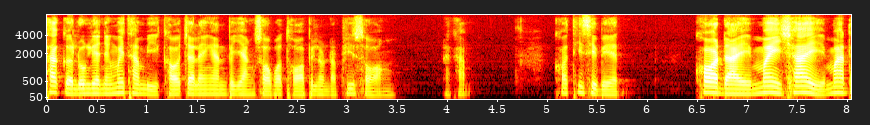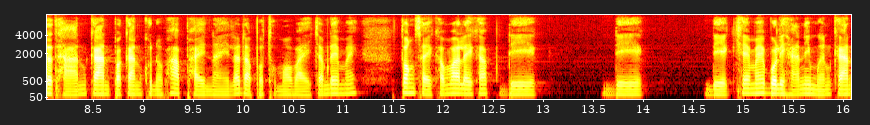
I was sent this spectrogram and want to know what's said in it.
ถ้าเกิดโรงเรียนยังไม่ทำอีกเขาจะรายงานไปยังสปทเป็นลำดับที่สองนะครับข้อที่ 11 ข้อใดไม่ใช่มาตรฐานการประกันคุณภาพภายในระดับปฐมวัยจำได้ไหมต้องใส่คำว่าอะไรครับ เด็กเด็กเด็กใช่ไหมบริหารนี่เหมือนกัน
